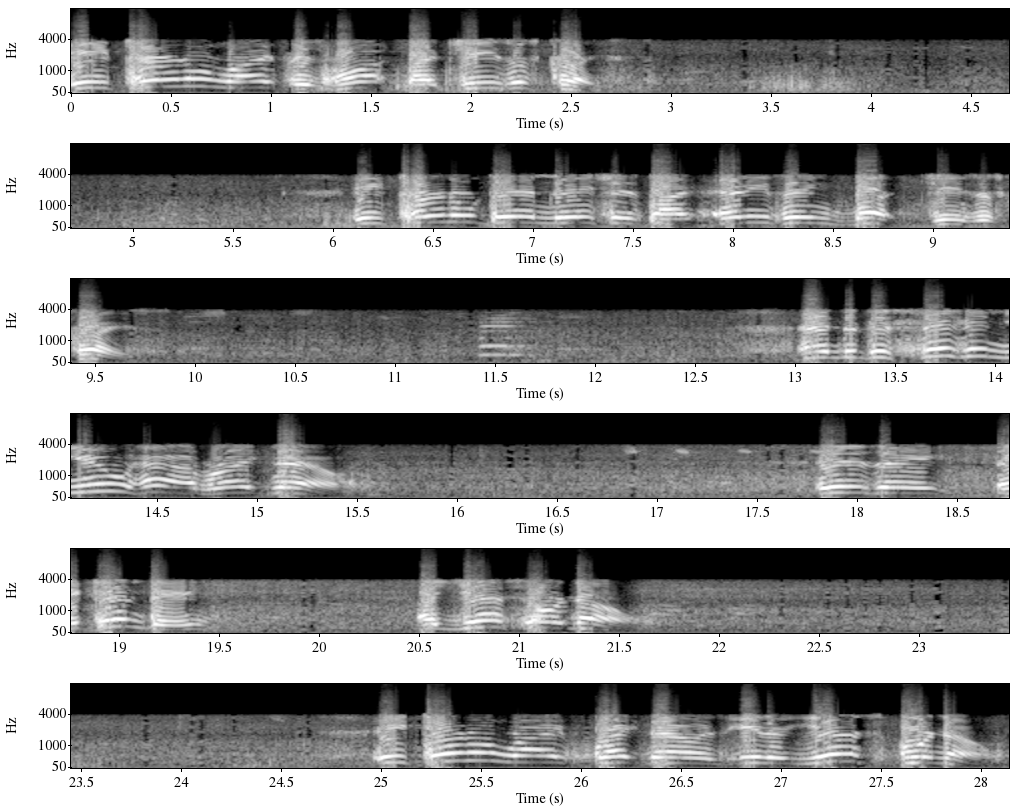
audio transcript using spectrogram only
Eternal life is wrought by Jesus Christ. Eternal damnation is by anything but Jesus Christ. And the decision you have right now is a, it can be a yes or no. Eternal life right now is either yes or no.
